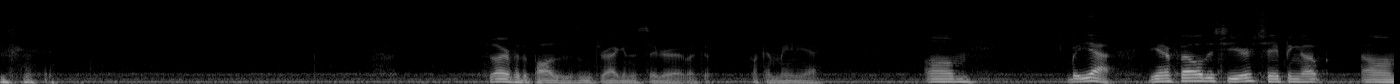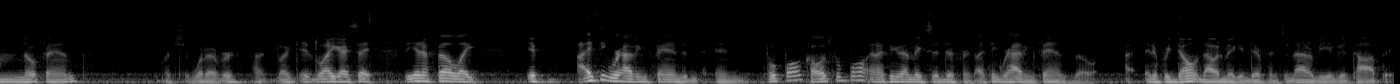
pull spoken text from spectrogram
Sorry for the pauses. I'm dragging the cigarette like a fucking maniac. Um, but yeah, the NFL this year shaping up. Um, no fans, which whatever. I, like it, like I say, the NFL like if I think we're having fans in, in football, college football, and I think that makes a difference. I think we're having fans though, and if we don't, that would make a difference, and that would be a good topic.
